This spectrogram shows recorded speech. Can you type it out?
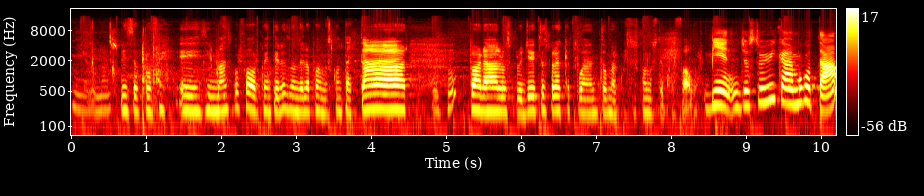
Digamos, Listo, profe. Eh, sin más, por favor, cuéntenos dónde la podemos contactar para los proyectos, para que puedan tomar cursos con usted, por favor. Bien, yo estoy ubicada en Bogotá.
